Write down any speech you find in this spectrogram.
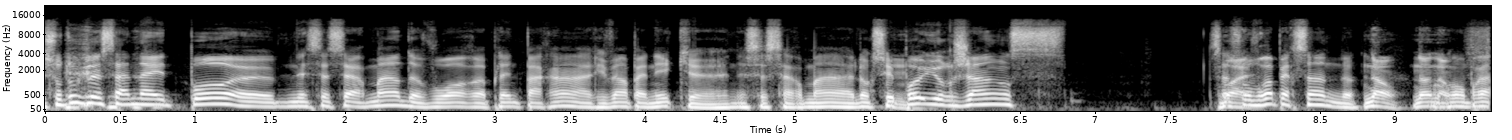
Surtout que ça n'aide pas euh, nécessairement de voir euh, plein de parents arriver en panique euh, nécessairement. Donc, c'est pas urgence. Ça Ouais. sauvera personne. Là. non non On non comprend.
